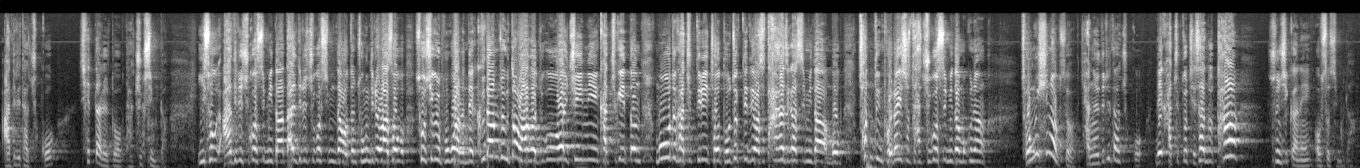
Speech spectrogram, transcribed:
아들이 다 죽고 세 딸도 다 죽습니다. 이 소, 아들이 죽었습니다. 딸들이 죽었습니다. 어떤 종들이 와서 소식을 보고하는데 그 다음 종이 또 와가지고 어, 주인이 가축에 있던 모든 가축들이 저 도적들이 와서 다 가져갔습니다. 뭐 천둥 버려 있어서 다 죽었습니다. 뭐 그냥 정신이 없어. 자녀들이 다 죽고 내 가축도 재산도 다 순식간에 없었습니다.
